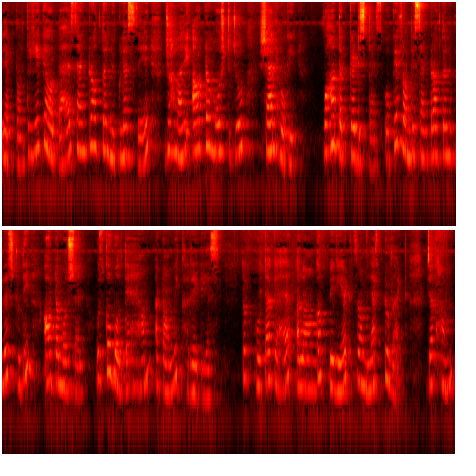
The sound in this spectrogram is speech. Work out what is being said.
electron तो ये क्या होता है? सेंटर ऑफ़ द न्यूक्लियस से जो हमारी आउटर मोस्ट जो शेल होगी, वहाँ तक के distance okay from the centre of the nucleus to the outer most shell उसको बोलते हैं हम अटोमिक रेडियस तो होता क्या है? Along a period from left to right जब हम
